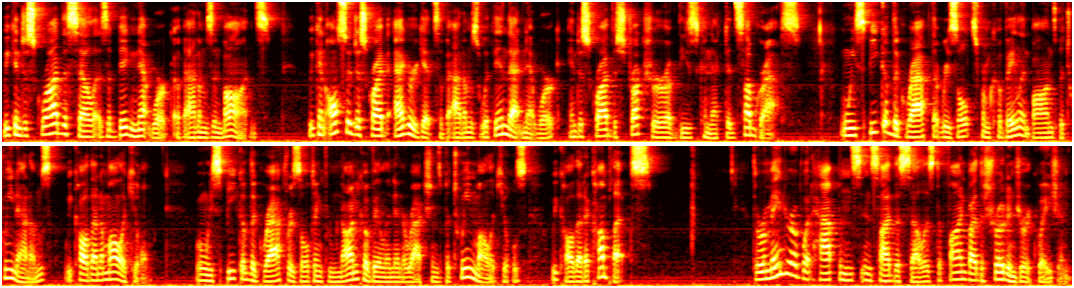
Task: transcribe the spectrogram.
we can describe the cell as a big network of atoms and bonds. We can also describe aggregates of atoms within that network and describe the structure of these connected subgraphs. When we speak of the graph that results from covalent bonds between atoms, we call that a molecule. When we speak of the graph resulting from non-covalent interactions between molecules, we call that a complex. The remainder of what happens inside the cell is defined by the Schrodinger equation.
